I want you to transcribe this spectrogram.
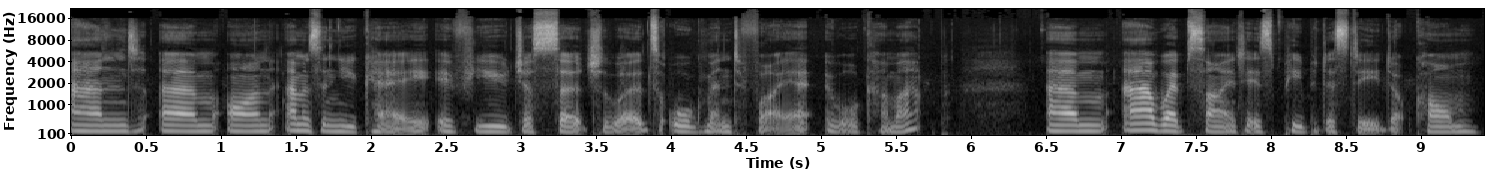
And um, on Amazon UK, if you just search the words Augmentify It, it will come up. Um, our website is peapodicity.com.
